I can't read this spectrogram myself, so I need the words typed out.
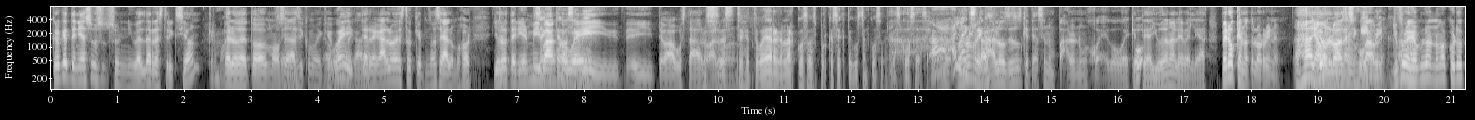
Creo que tenía su, su nivel de restricción, Qué hermoso. pero de todos modos Sí, era así como de que, güey, te regalo esto que, no sé, a lo mejor yo Te- lo tenía en mi banco, güey, y, y te va a gustar o Pues, algo. ¿no? este, te voy a regalar cosas porque sé que te gustan cosas, las cosas. Ah, like stuff. regalos de esos que te hacen un paro en un juego, güey, que O- te ayudan a levelear. Pero que no te lo arruinen. Ajá, que yo- aún lo hacen jugable. Yo, por Ajá. ejemplo, no me acuerdo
